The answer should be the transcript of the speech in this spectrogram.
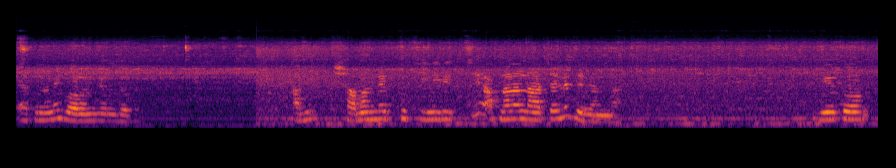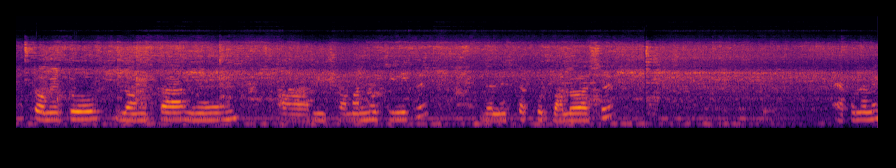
এখন আমি গরম জল দেবো। আমি সামান্য একটু চিনি দিচ্ছি, আপনারা না চাইলে দেবেন না। যেহেতু টমেটো, লঙ্কা, নুন, আর এই সামান্য চিনিতে ব্যালেন্সটা খুব ভালো আসে। এখন আমি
